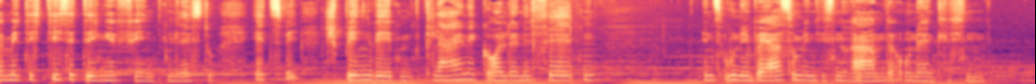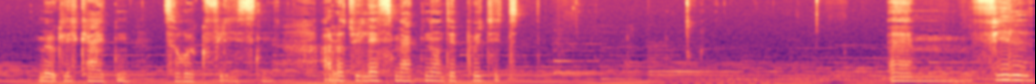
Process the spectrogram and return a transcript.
damit dich diese Dinge finden, lässt du jetzt wie Spinnweben kleine goldene Fäden ins Universum, in diesen Rahmen der unendlichen Möglichkeiten zurückfließen. Alors tu laisses maintenant des petites ähm, fils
